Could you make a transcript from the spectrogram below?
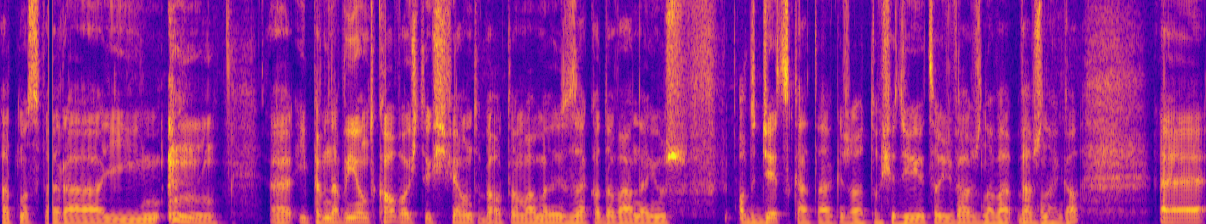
atmosfera i i pewna wyjątkowość tych świąt, bo to mamy zakodowane już od dziecka, tak, że to się dzieje coś ważno, wa, ważnego. E,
